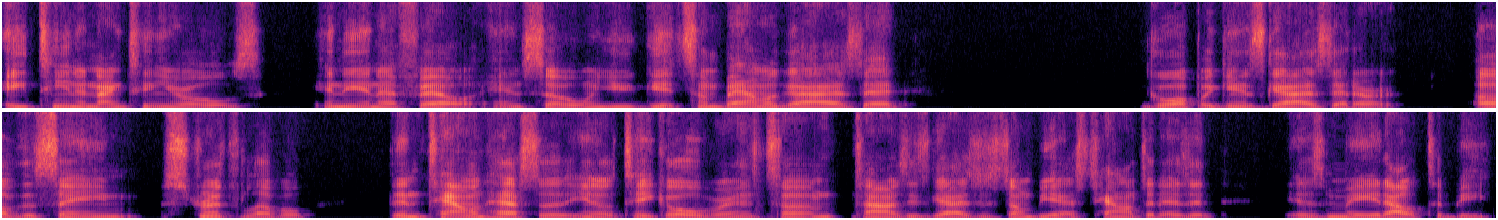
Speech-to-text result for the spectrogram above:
18 and 19 year olds in the NFL. And so when you get some Bama guys that go up against guys that are of the same strength level, then talent has to, you know, take over. And sometimes these guys just don't be as talented as it is made out to be.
